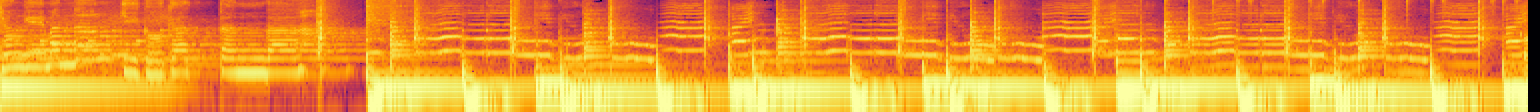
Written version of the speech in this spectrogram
향기만 남기고 갔단다.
